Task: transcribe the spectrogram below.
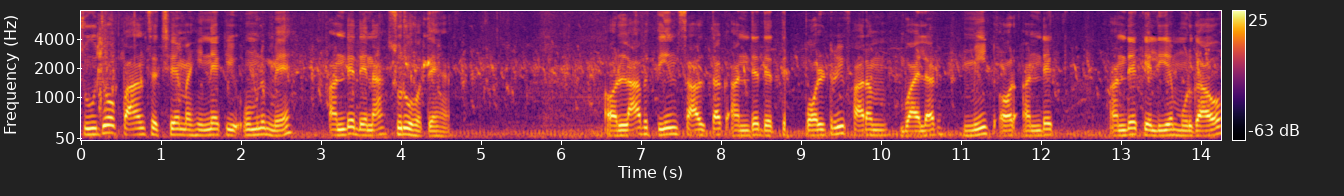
चूजों पाँच से छः महीने की उम्र में अंडे देना शुरू होते हैं। और लाभ तीन साल तक अंडे देते पोल्ट्री फार्म बॉयलर मीट और अंडे अंडे के लिए मुर्गाओं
